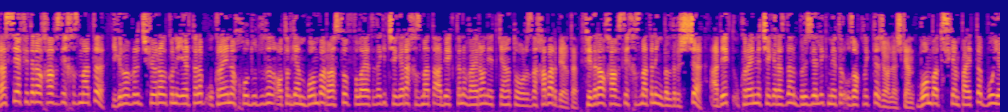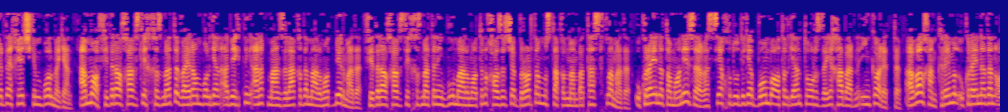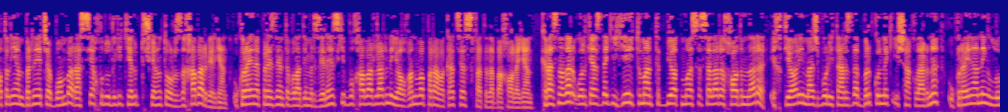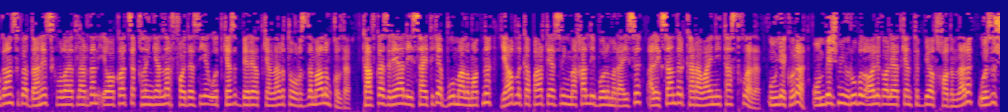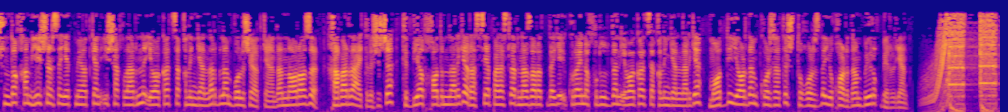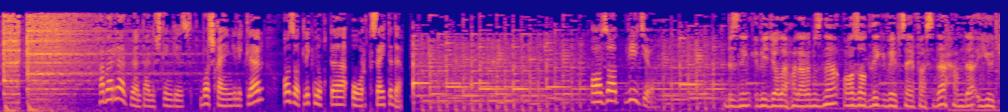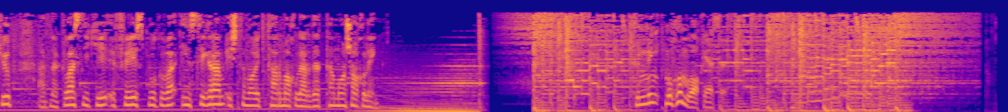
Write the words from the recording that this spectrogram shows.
Rossiya federal xavfsizlik xizmati yigirma birinchi fevral kuni ertalab ukraina hududidan otilgan bomba rostov viloyatidagi chegara xizmati obyektini vayron etgani to'g'risida xabar berdi. Federal xavfsizlik xizmatining bildirishicha obyekt ukraina chegarasidan bir yuz ellik metr uzoqlikda joylashgan. Bomba tushgan paytda bu yerda hech kim bo'lmagan. Ammo federal xavfsizlik xizmati vayron bo'lgan obyektning aniq manzili haqida ma'lumot bermadi. Federal xavfsizlik xizmatining bu ma'lumotini hozircha birorta mustaqil manba tasdiqlamadi. Ukraina tomoni esa rossiya hududiga bomba otilgani to'g'risidagi xabarni inkor etdi. Avval ham kreml ukraina ukrainadan otilgan bir necha bomba rossiya hududiga kelib tushgani to'g'risida xabar bergan. Ukraina prezidenti vladimir zelenskiy bu xabarlarni yolg'on va provokatsiya sifatida baholagan. Krasnodar o'lkasidagi yey tuman tibbiyot muassasalari xodimlari ixtiyoriy majburiy tarzda bir kunlik ish haqlarini ukrainaning lugansk va donetsk viloyatlaridan evakuatsiya qilinganlar foydasiga o'tkazib berayotganlari to'g'risida ma'lum qildi. Kavkaz reali saytiga bu ma'lumotni yabloko partiyasining mahalliy bo'limi raisi aleksandr karavayniy tasdiqladi. Unga ko'ra o'n besh ming rubl oylik olayotgan tibbiyot xodimlari o'zi shundoq ham hech narsa yetmayotgan ish haqlarini evakuatsiya qilinganlar bilan bo'lishayotganidan norozi. Xabarda aytilishicha tibbiyot xodimlariga rossiya parastlar nazoratidagi ukraina hududidan evakuatsiya qilinganlarga moddiy yordam ko'rsatish to'g'risida yuqoridan buyruq berilgan. Xabarlar bilan tanishdingiz. Boshqa yangiliklar ozodlik nuqta org saytida. Ozod video. Bizning video lavhalarimizni ozodlik veb sayfasida hamda youtube odnoklassniki facebook va instagram ijtimoiy tarmoqlarida tomosha qiling. Kunning muhim voqeasi.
